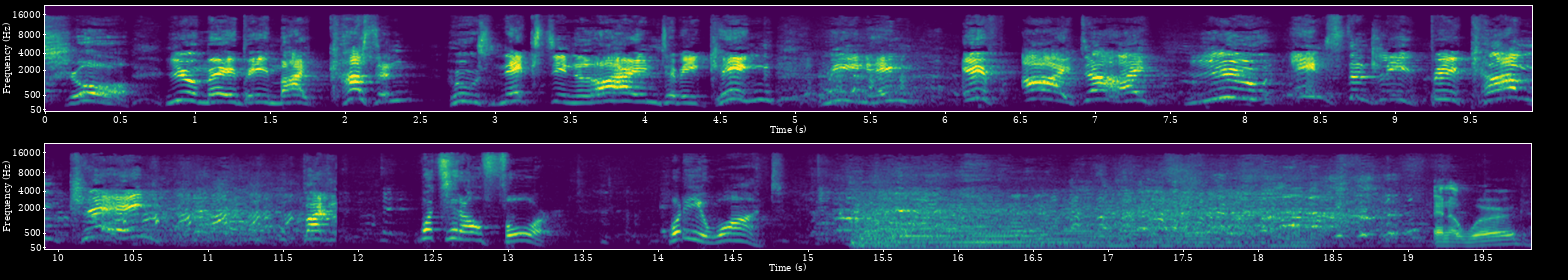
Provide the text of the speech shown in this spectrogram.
Sure, you may be my cousin, who's next in line to be king, meaning if I die, you instantly become king. But What's it all for? What do you want? In a word,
